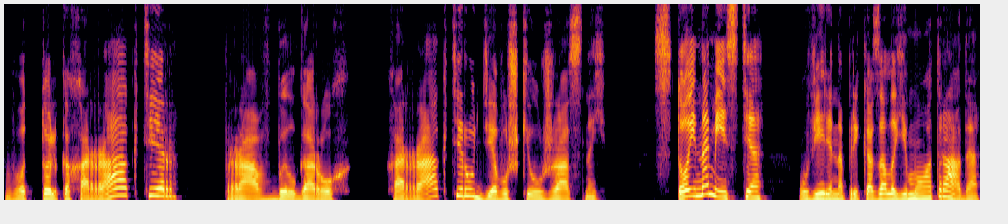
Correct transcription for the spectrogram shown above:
Вот только характер... Прав был горох. Характер у девушки ужасный. «Стой на месте!» — уверенно приказала ему отрада.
